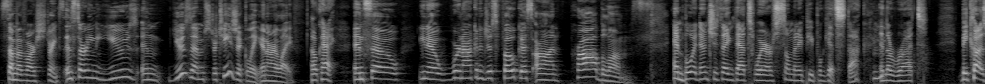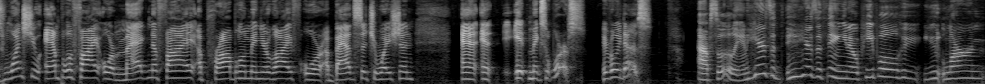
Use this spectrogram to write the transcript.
some of our strengths and starting to use and use them strategically in our life. Okay. And so, you know, we're not going to just focus on problems. And boy, don't you think that's where so many people get stuck Mm-hmm. in the rut? Because once you amplify or magnify a problem in your life or a bad situation, and, and it makes it worse. It really does. Absolutely. And here's the here's the thing, you know, people who you learn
